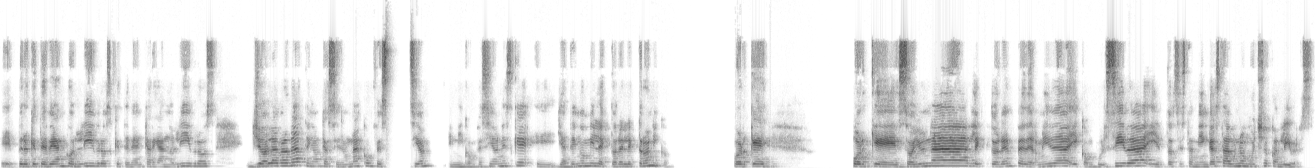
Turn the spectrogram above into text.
eh, pero que te vean con libros, que te vean cargando libros. Yo la verdad tengo que hacer una confesión, y mi confesión es que eh, ya tengo mi lector electrónico. ¿Por qué? Porque soy una lectora empedernida y compulsiva y entonces también gasta uno mucho con libros.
